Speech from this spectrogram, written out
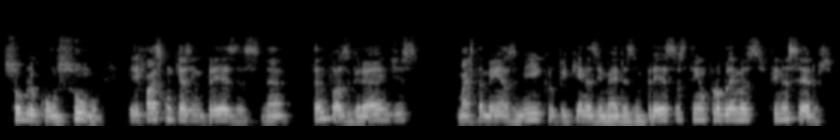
sobre o consumo, ele faz com que as empresas, né, tanto as grandes, mas também as micro, pequenas e médias empresas, tenham problemas financeiros.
